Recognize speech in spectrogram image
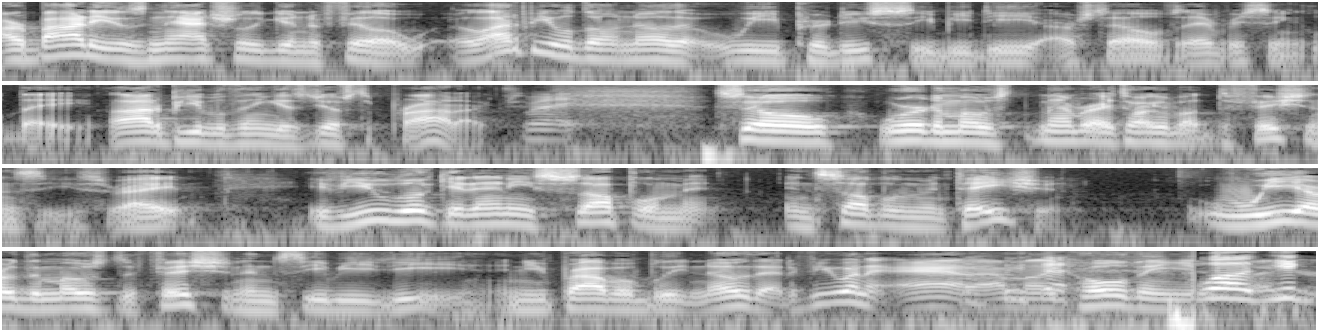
our body is naturally going to feel it. A lot of people don't know that we produce CBD ourselves every single day. A lot of people think it's just a product. Right. So we're the most. Remember, I talked about deficiencies, right? If you look at any supplement in supplementation, we are the most efficient in CBD, and you probably know that. If you want to add, I'm like holding. You. Well, you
